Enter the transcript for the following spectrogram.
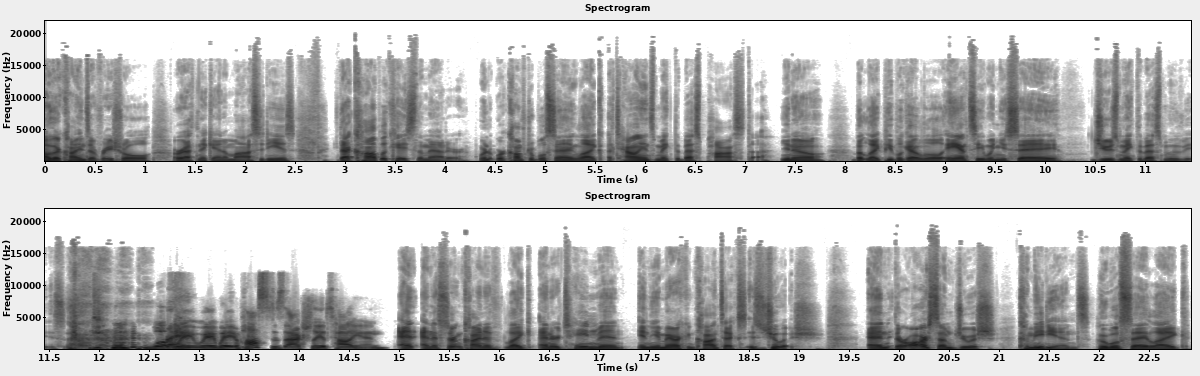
other kinds of racial or ethnic animosities. That complicates the matter. We're, we're comfortable saying like Italians make the best pasta, you know, but like people get a little antsy when you say Jews make the best movies. well, right. wait, wait, wait. Pasta is actually Italian. And and a certain kind of like entertainment in the American context is Jewish. And there are some Jewish comedians who will say like,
